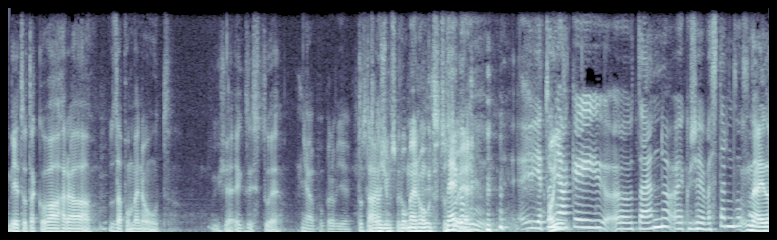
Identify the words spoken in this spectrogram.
je to taková hra zapomenout, že existuje. Já popravdě to snažím vzpomenout, co ne, to jako, je. Je to Oni... nějaký uh, ten, jakože western zase? Ne, je to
